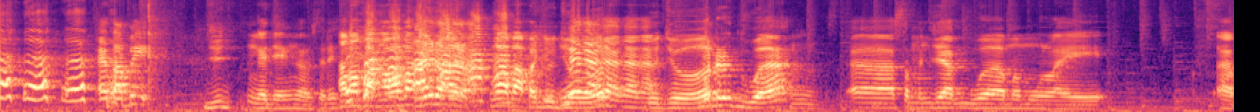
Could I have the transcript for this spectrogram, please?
eh tapi nggak jadi nggak usah deh. Apa apa, nggak apa, ayo. nggak apa, apa, jujur, Nggak, nggak, nggak, jujur. Menurut Hmm. eh, semenjak gua memulai, eh,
